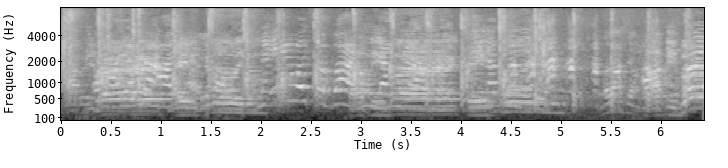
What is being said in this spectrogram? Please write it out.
Happy birthday to you. Happy birthday to you. Happy birthday,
